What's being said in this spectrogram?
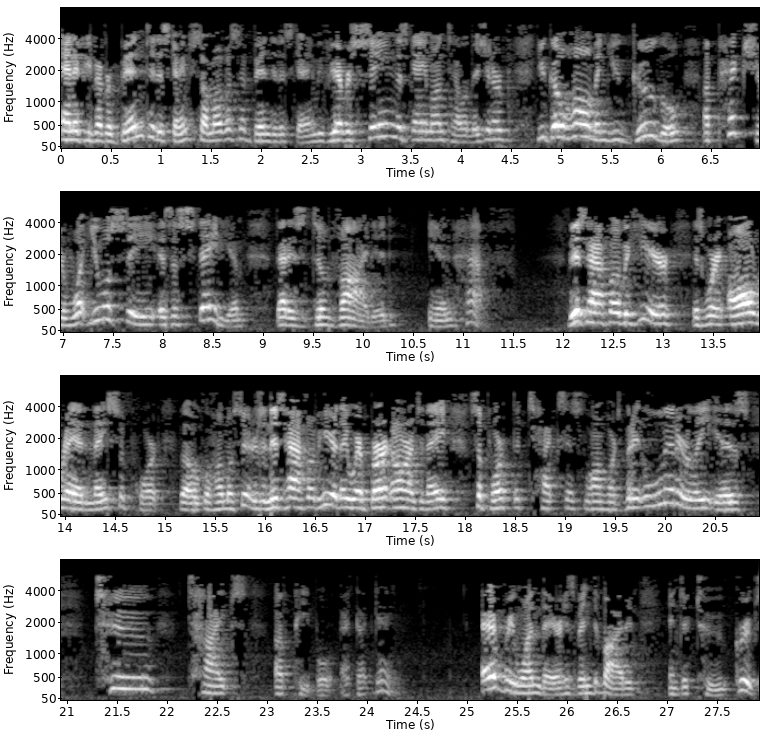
And if you've ever been to this game, some of us have been to this game. If you've ever seen this game on television, or you go home and you Google a picture, what you will see is a stadium that is divided in half. This half over here is wearing all red and they support the Oklahoma Sooners. And this half over here, they wear burnt orange and they support the Texas Longhorns. But it literally is two types of people at that game. Everyone there has been divided into two groups.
